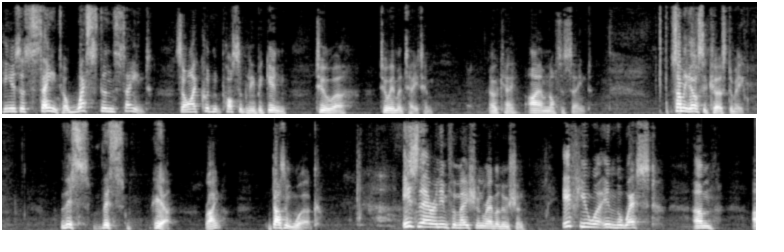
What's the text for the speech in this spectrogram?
He is a saint, a Western saint. So I couldn't possibly begin to, uh, to imitate him. Okay? I am not a saint. Something else occurs to me. This, this here, right, doesn't work. Is there an information revolution? If you were in the West, um, uh,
